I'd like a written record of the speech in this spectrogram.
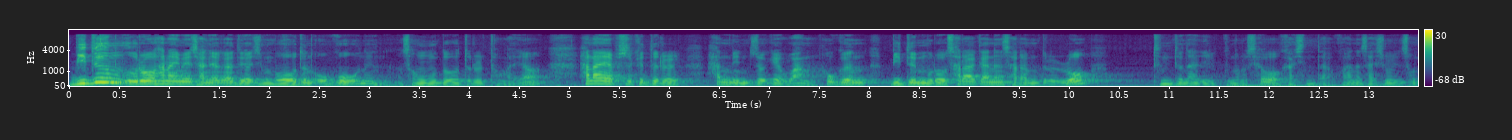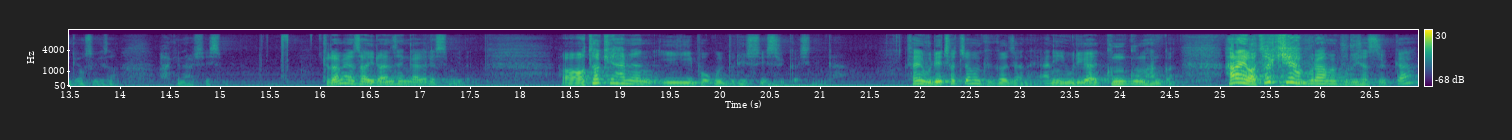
믿음으로 하나님의 자녀가 되어진 모든 오고 오는 성도들을 통하여 하나님 앞에서 그들을 한 민족의 왕 혹은 믿음으로 살아가는 사람들로 든든한 일꾼으로 세워 가신다고 하는 사실을 우리는 성경 속에서 확인할 수 있습니다. 그러면서 이런 생각을 했습니다. 어, 떻게 하면 이 복을 누릴 수 있을 것인가? 사실 우리의 초점은 그거잖아요. 아니 우리가 궁금한 것. 하나님 어떻게 아브라함을 부르셨을까?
